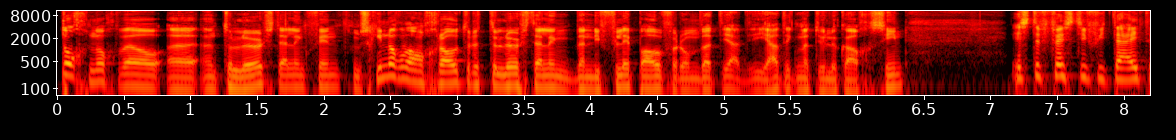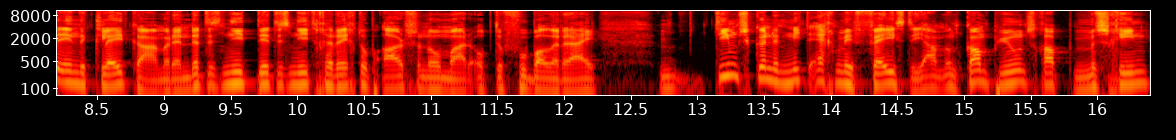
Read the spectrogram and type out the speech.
toch nog wel uh, een teleurstelling vind. Misschien nog wel een grotere teleurstelling dan die flip over, omdat ja, die had ik natuurlijk al gezien. Is de festiviteiten in de kleedkamer. En dit is, niet, dit is niet gericht op Arsenal, maar op de voetballerij. Teams kunnen niet echt meer feesten. Ja, een kampioenschap misschien.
